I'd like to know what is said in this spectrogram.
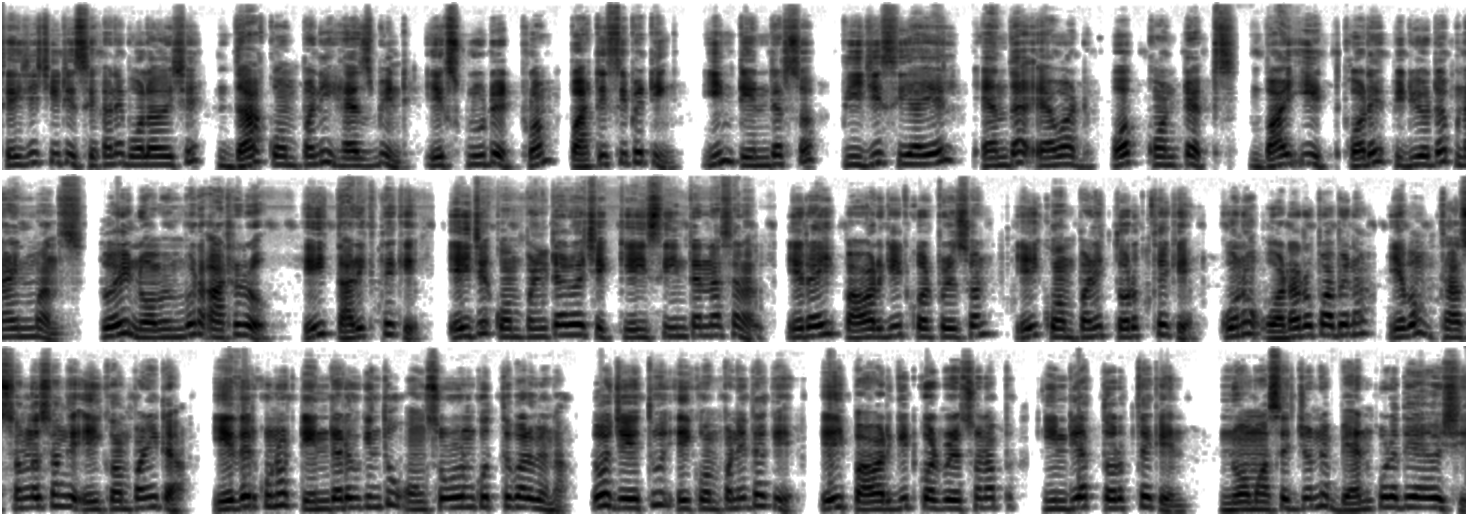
সেই যে চিঠি সেখানে বলা হয়েছে the company has been excluded from participating in tenders of PGCIL and the award of contracts by it for a period of nine months তো এই নভেম্বর আঠেরো, এই তারিখ থেকে এই যে কোম্পানিটা রয়েছে কেইসি ইন্টারন্যাশনাল এরা এই পাওয়ার গ্রিড কর্পোরেশন এই কোম্পানির তরফ থেকে কোনো অর্ডারও পাবে না এবং তার সঙ্গে সঙ্গে এই কোম্পানিটা এদের কোনো টেন্ডারেও কিন্তু অংশগ্রহণ করতে পারবে না। তো যেহেতু এই কোম্পানিটাকে এই পাওয়ার গ্রিড কর্পোরেশন অফ ইন্ডিয়ার তরফ থেকে ন মাসের জন্য ব্যান করে দেওয়া হয়েছে,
